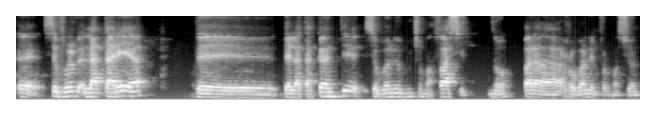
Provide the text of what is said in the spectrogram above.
eh, se vuelve, la tarea de, del atacante se vuelve mucho más fácil, ¿no? Para robar la información,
